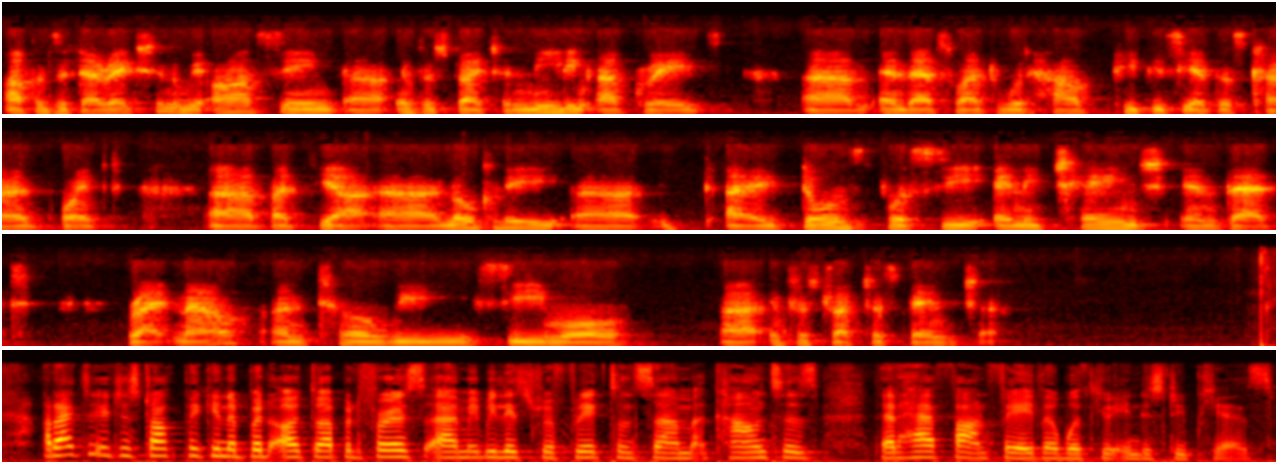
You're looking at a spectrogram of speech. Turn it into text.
opposite direction. We are seeing uh, infrastructure needing upgrades, um, and that's what would help PPC at this current point. Uh, but yeah, uh, locally, I don't foresee any change in that right now until we see more infrastructure expenditure. I'd like to get your stock picking a bit up, but first, uh, maybe let's reflect on some counters that have found favor with your industry peers.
